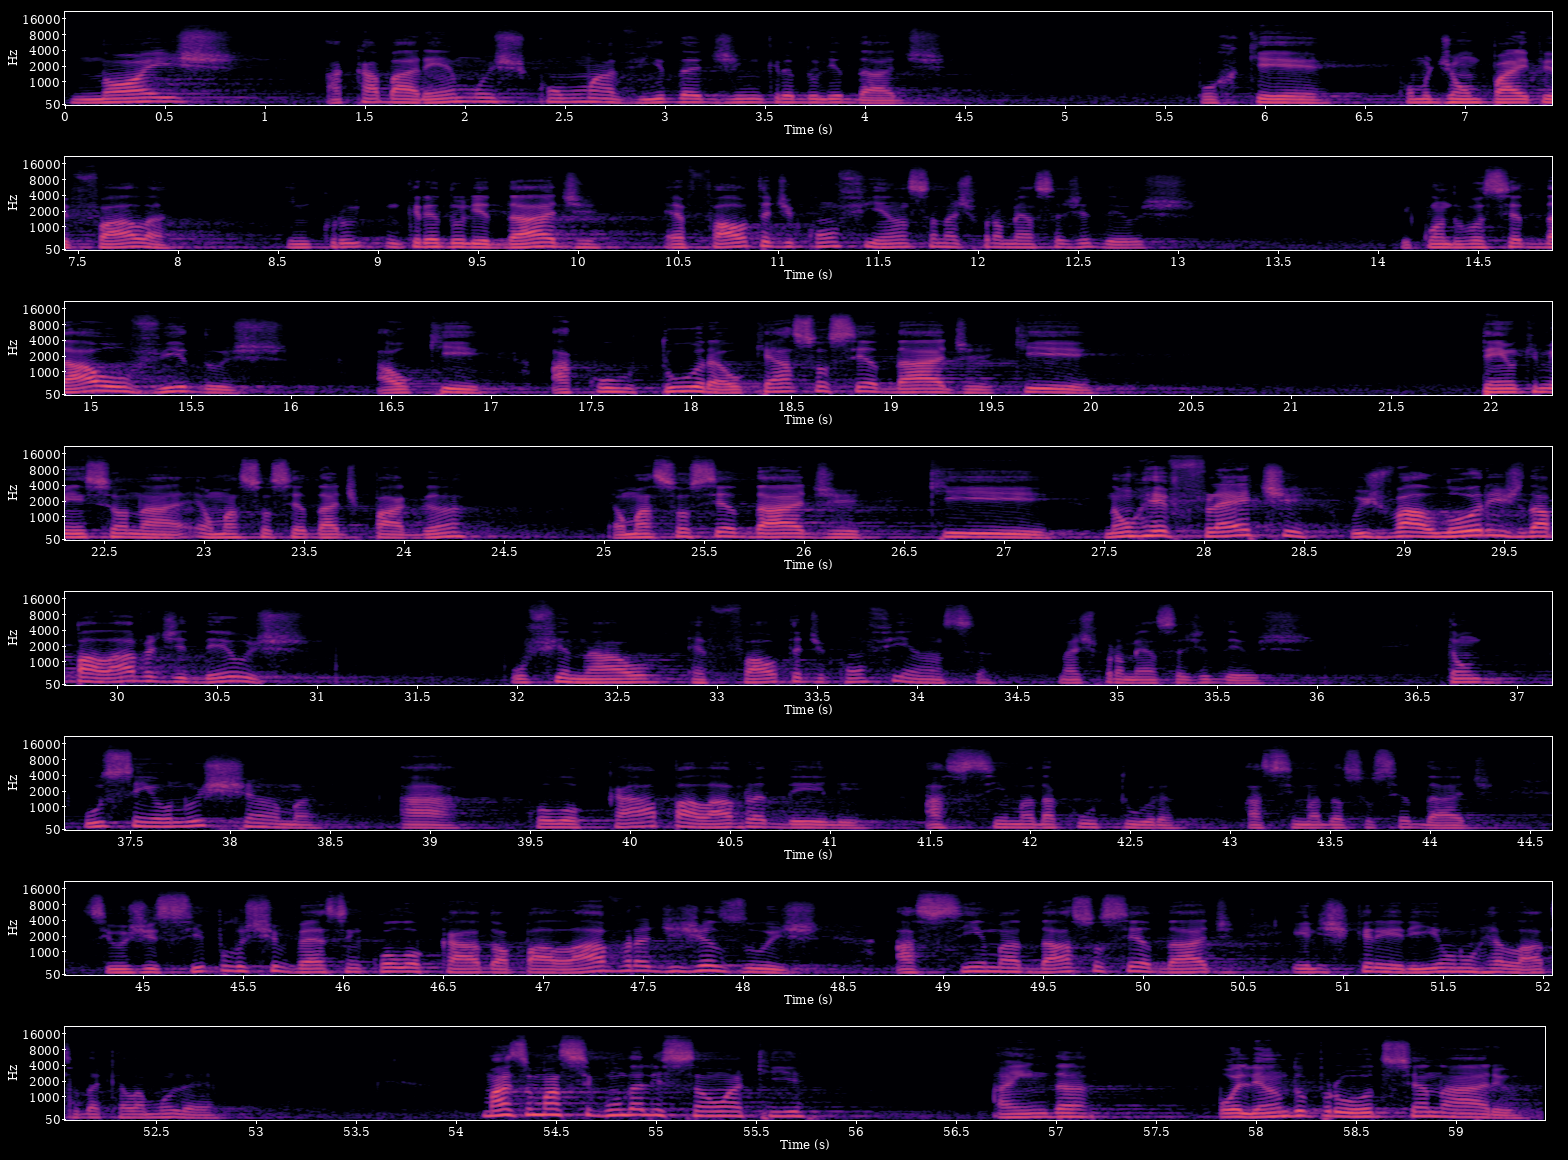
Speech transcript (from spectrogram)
nós acabaremos com uma vida de incredulidade. Porque, como John Pipe fala, incredulidade é falta de confiança nas promessas de Deus. E quando você dá ouvidos ao que a cultura, o que a sociedade que tenho que mencionar é uma sociedade pagã, é uma sociedade que não reflete os valores da palavra de Deus, o final é falta de confiança nas promessas de Deus. Então, o Senhor nos chama a colocar a palavra dele acima da cultura, acima da sociedade. Se os discípulos tivessem colocado a palavra de Jesus acima da sociedade, eles creriam no relato daquela mulher. Mas uma segunda lição aqui, ainda olhando para o outro cenário,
